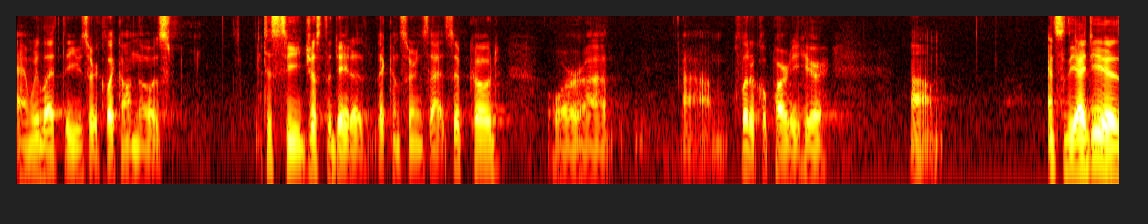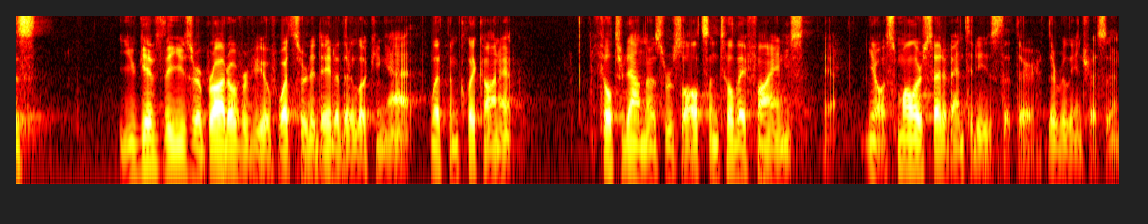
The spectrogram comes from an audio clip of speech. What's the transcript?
and we let the user click on those to see just the data that concerns that zip code or uh, um, political party here. Um, and so the idea is you give the user a broad overview of what sort of data they're looking at, let them click on it, filter down those results until they find you know, a smaller set of entities that they're, they're really interested in.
